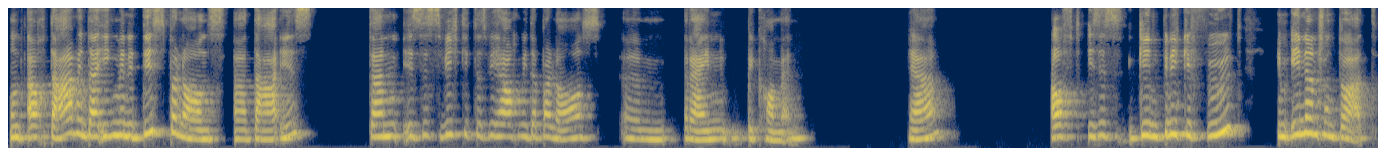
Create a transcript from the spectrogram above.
Und auch da, wenn da irgendwie eine Disbalance äh, da ist, dann ist es wichtig, dass wir auch wieder Balance ähm, reinbekommen. Ja. Oft ist es, bin ich gefühlt im Inneren schon dort.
